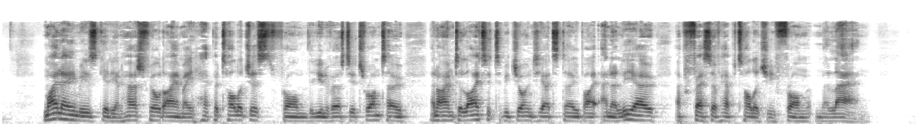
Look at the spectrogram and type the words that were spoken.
My name is Gideon Hirschfield. I am a hepatologist from the University of Toronto, and I am delighted to be joined here today by Ana Lleo, a professor of hepatology from Milan.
